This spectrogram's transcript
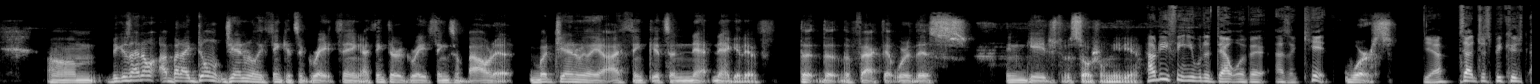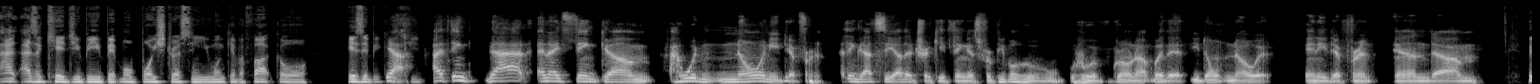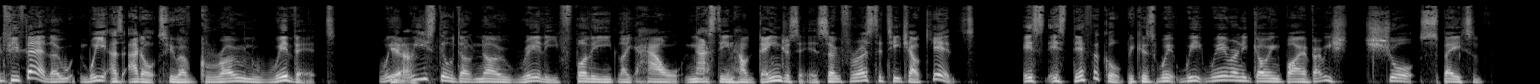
um because i don't but i don't generally think it's a great thing i think there are great things about it but generally i think it's a net negative the the, the fact that we're this engaged with social media how do you think you would have dealt with it as a kid? worse Yeah. Is that just because as, as a kid you'd be a bit more boisterous and you won't give a fuck or is it because Yeah, you, I think that, and I think um, I wouldn't know any different. I think that's the other tricky thing is for people who who have grown up with it, you don't know it any different. And um, But to be fair, though, we as adults who have grown with it, we Yeah. we still don't know really fully like how nasty and how dangerous it is. So for us to teach our kids, it's it's difficult because we we we're only going by a very sh- short space of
